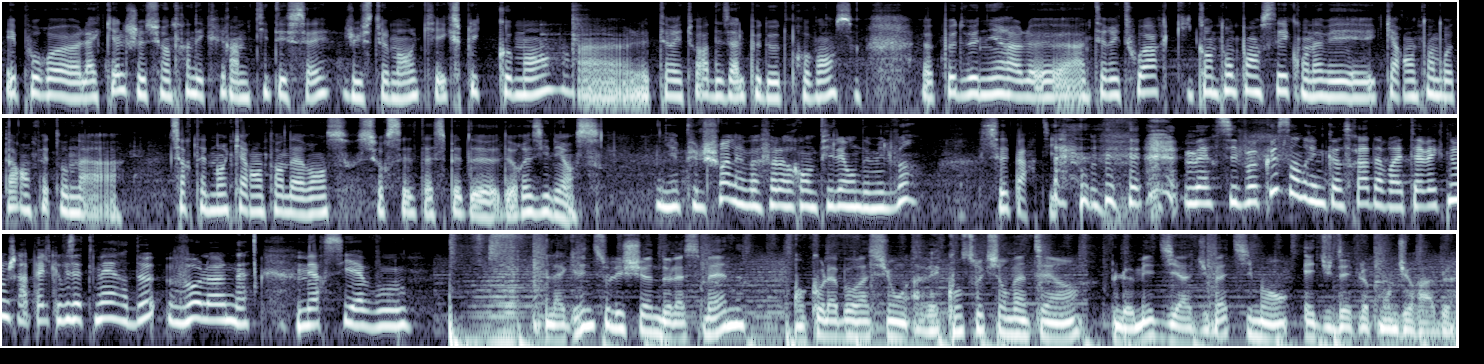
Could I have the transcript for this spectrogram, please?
et pour euh, laquelle je suis en train d'écrire un petit essai, justement, qui explique comment euh, le territoire des Alpes de Haute-Provence peut devenir un territoire qui, quand on pensait qu'on avait 40 ans de retard, en fait, on a certainement 40 ans d'avance sur cet aspect de, résilience. Il n'y a plus le choix, là, va falloir rempiler en 2020. C'est parti. Merci beaucoup Sandrine Cosra d'avoir été avec nous. Je rappelle que vous êtes maire de Volonne. Merci à vous. La Green Solution de la semaine, en collaboration avec Construction 21, le média du bâtiment et du développement durable.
